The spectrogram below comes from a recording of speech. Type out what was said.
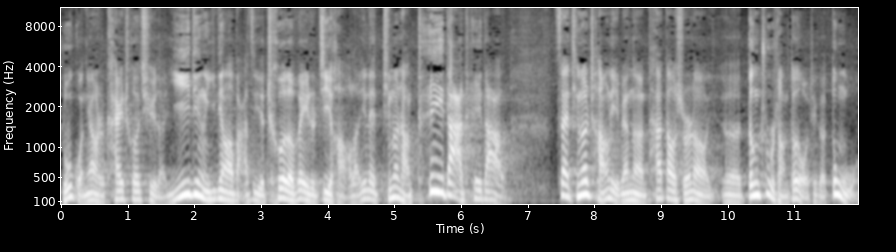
如果您要是开车去的，一定一定要把自己的车的位置记好了，因为停车场忒大忒大了。在停车场里边呢，它到时呢，呃，灯柱上都有这个动物。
